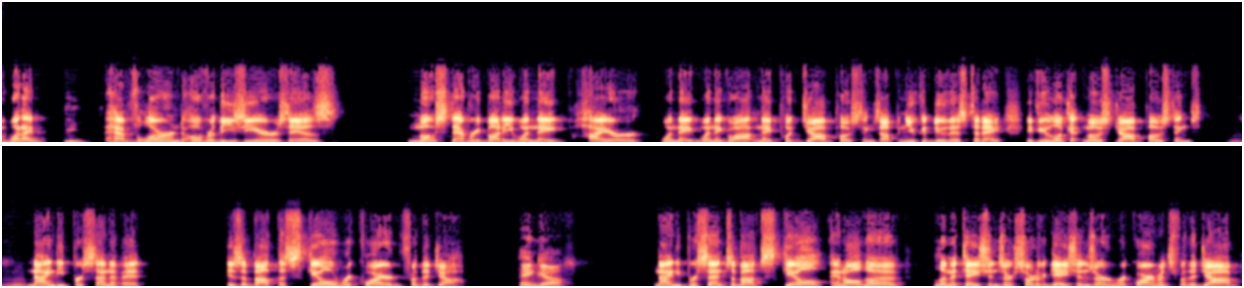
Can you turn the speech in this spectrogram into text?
what I have learned over these years is most everybody when they hire when they when they go out and they put job postings up and you could do this today if you look at most job postings Mm-hmm. 90% of it is about the skill required for the job Bingo. 90% is about skill and all the limitations or certifications or requirements for the job.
